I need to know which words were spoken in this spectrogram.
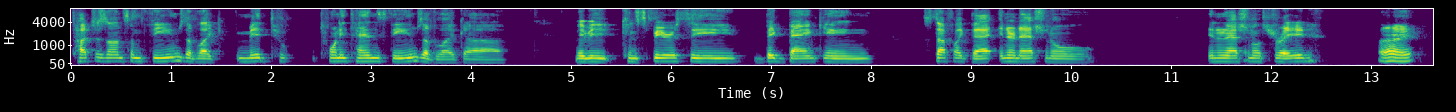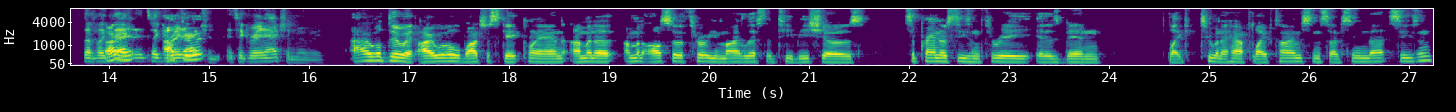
touches on some themes of like mid to 2010s themes of like uh maybe conspiracy, big banking, stuff like that, international international trade. All right. stuff like All that. right, It's a great do it. action. It's a great action movie. I will do it. I will watch Escape Plan. I'm gonna I'm gonna also throw you my list of TV shows. Sopranos season three. It has been like two and a half lifetimes since I've seen that season.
